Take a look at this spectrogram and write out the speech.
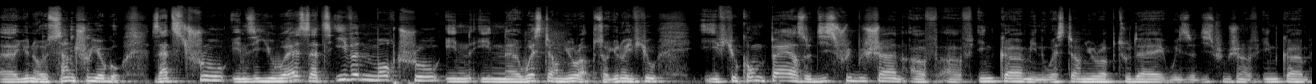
uh, you know, a century ago. That's true in the US. That's even more true in in uh, Western Europe. So you know, if you if you compare the distribution of, of income in Western Europe today with the distribution of income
